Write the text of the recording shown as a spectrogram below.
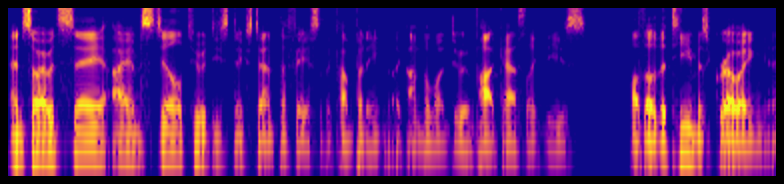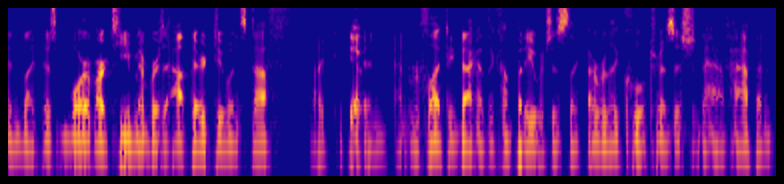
And so I would say I am still to a decent extent the face of the company. Like I'm the one doing podcasts like these. Although the team is growing and like there's more of our team members out there doing stuff like Yep. and, and reflecting back at the company, which is like a really cool transition to have happen.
